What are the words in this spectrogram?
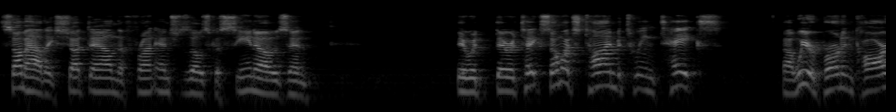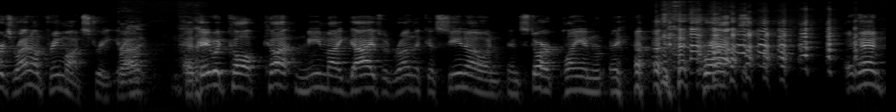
somehow they shut down the front entrance of those casinos, and it would there would take so much time between takes. Uh, we were burning cars right on Fremont Street, you know, that they would call cut, and me and my guys would run the casino and, and start playing crap and then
